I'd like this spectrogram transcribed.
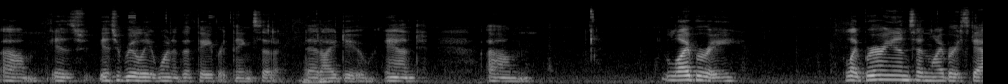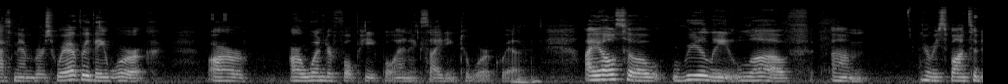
um, is is really one of the favorite things that that I do, and um, library librarians and library staff members, wherever they work, are are wonderful people and exciting to work with. I also really love um, the responsibility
